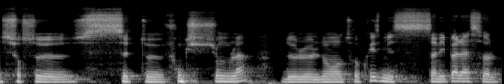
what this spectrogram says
sur ce, cette fonction-là de, de l'entreprise, mais ça n'est pas la seule.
